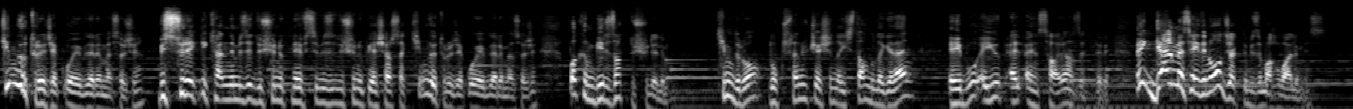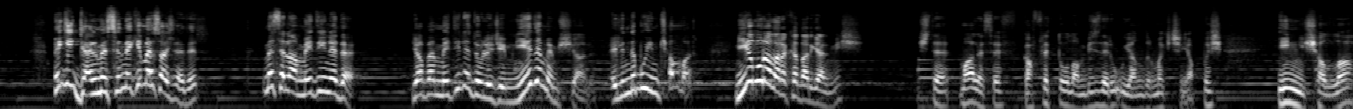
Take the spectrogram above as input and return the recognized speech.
Kim götürecek o evlere mesajı? Biz sürekli kendimizi düşünüp nefsimizi düşünüp yaşarsak kim götürecek o evlere mesajı? Bakın bir zat düşünelim. Kimdir o? 93 yaşında İstanbul'a gelen Ebu Eyyub el Ensari Hazretleri. Peki gelmeseydi ne olacaktı bizim ahvalimiz? Peki gelmesindeki mesaj nedir? Mesela Medine'de ya ben Medine'de öleceğim niye dememiş yani? Elinde bu imkan var. Niye buralara kadar gelmiş? İşte maalesef gaflette olan bizleri uyandırmak için yapmış. İnşallah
